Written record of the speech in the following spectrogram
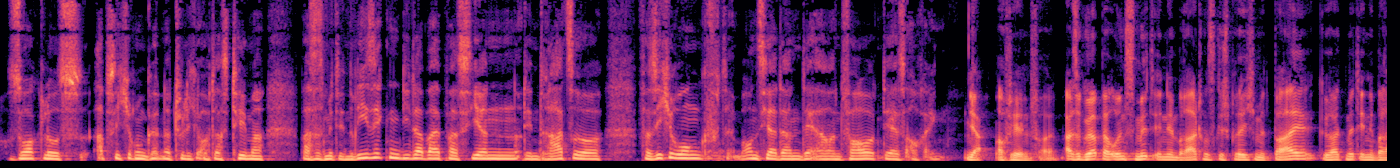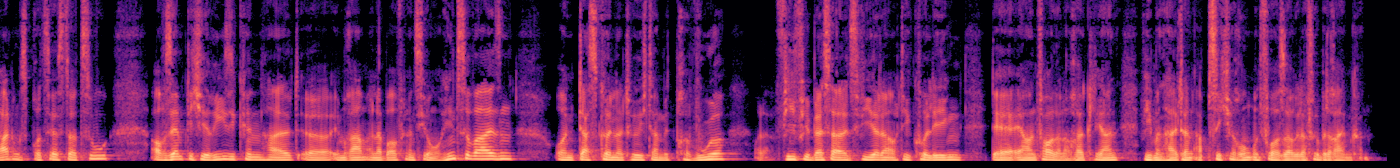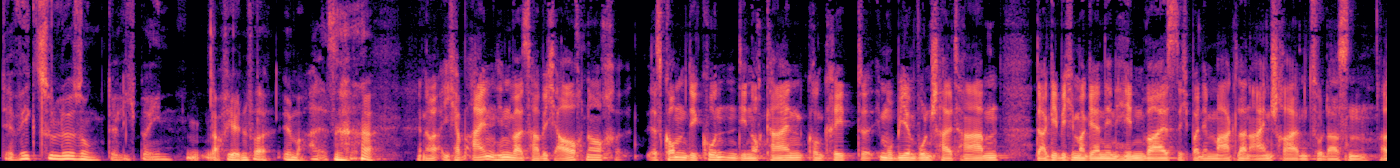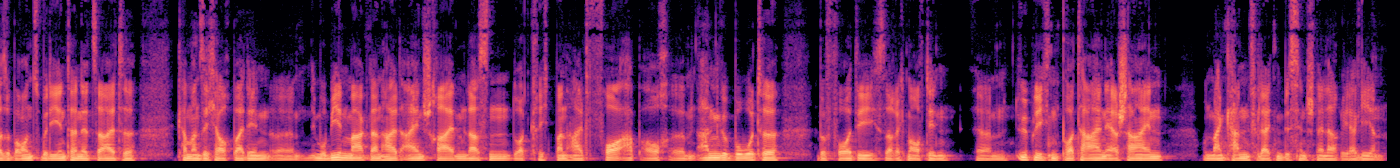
sorglos Absicherung gehört natürlich auch das Thema, was ist mit den Risiken, die dabei passieren. Den Draht zur Versicherung, bei uns ja dann der RNV, der ist auch eng. Ja, auf jeden Fall. Also gehört bei uns mit in den Beratungsgesprächen mit bei, gehört mit in den Beratungsprozess dazu, auf sämtliche Risiken halt äh, im Rahmen einer Baufinanzierung hinzuweisen und das können natürlich dann mit Bravour oder viel, viel besser als wir dann auch die Kollegen der R&V dann auch erklären, wie man halt dann Absicherung und Vorsorge dafür betreiben kann. Der Weg zur Lösung, der liegt bei Ihnen. Auf jeden Fall, immer. Alles klar. Genau, ich habe einen Hinweis habe ich auch noch. Es kommen die Kunden, die noch keinen konkreten Immobilienwunsch halt haben. Da gebe ich immer gerne den Hinweis, sich bei den Maklern einschreiben zu lassen. Also bei uns über die Internetseite kann man sich auch bei den äh, Immobilienmaklern halt einschreiben lassen. Dort kriegt man halt vorab auch ähm, Angebote, bevor die, sage ich mal, auf den ähm, üblichen Portalen erscheinen und man kann vielleicht ein bisschen schneller reagieren.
